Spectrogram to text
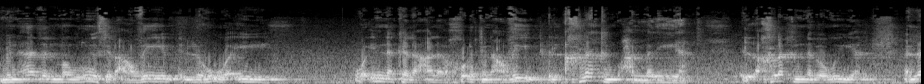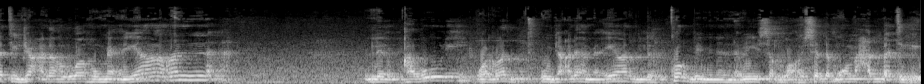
من هذا الموروث العظيم اللي هو إيه؟ وإنك لعلى خلق عظيم. الأخلاق المحمدية الأخلاق النبوية التي جعلها الله معيارا للقبول والرد وجعلها معيار للقرب من النبي صلى الله عليه وسلم ومحبته.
